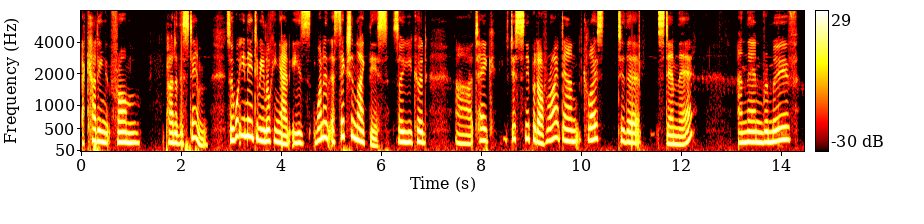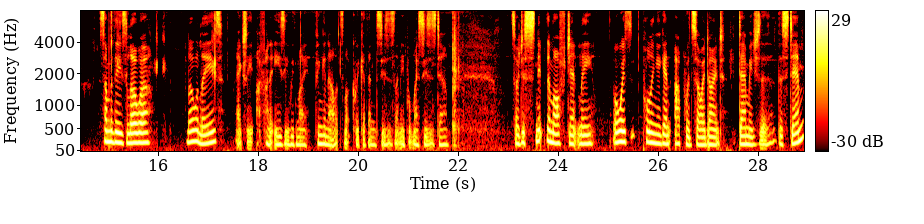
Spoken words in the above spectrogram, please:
a cutting from part of the stem. So what you need to be looking at is one of, a section like this. So you could uh, take just snip it off right down close to the stem there, and then remove some of these lower lower leaves. Actually, I find it easy with my fingernail. It's not quicker than scissors. Let me put my scissors down. So just snip them off gently, always pulling again upwards so I don't damage the, the stem.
